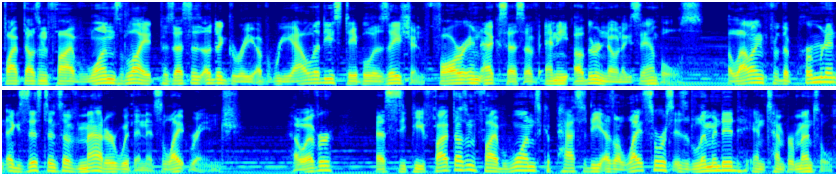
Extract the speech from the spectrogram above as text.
5005-1's light possesses a degree of reality stabilization far in excess of any other known examples, allowing for the permanent existence of matter within its light range. However, SCP-5005-1's capacity as a light source is limited and temperamental.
